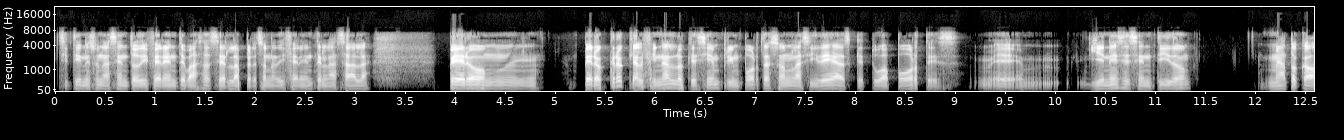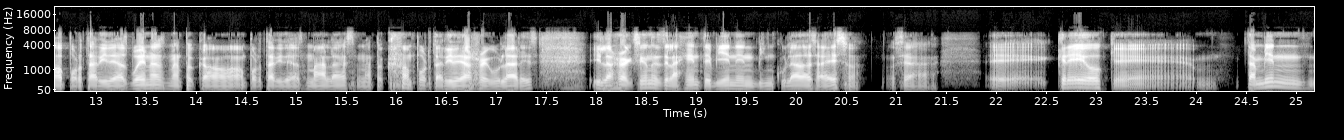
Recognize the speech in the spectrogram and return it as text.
si tienes un acento diferente vas a ser la persona diferente en la sala. Pero, mm, pero creo que al final lo que siempre importa son las ideas que tú aportes. Eh, y en ese sentido, me ha tocado aportar ideas buenas, me ha tocado aportar ideas malas, me ha tocado aportar ideas regulares. Y las reacciones de la gente vienen vinculadas a eso. O sea, eh, creo que también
